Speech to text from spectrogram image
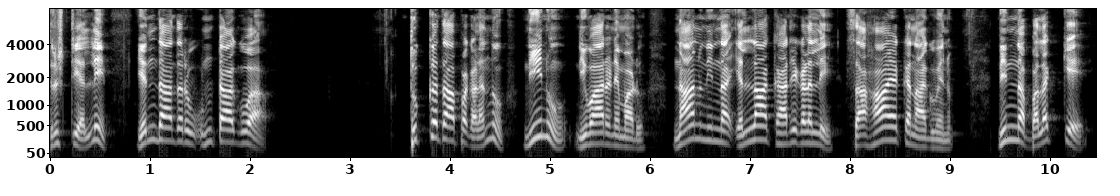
ದೃಷ್ಟಿಯಲ್ಲಿ ಎಂದಾದರೂ ಉಂಟಾಗುವ ದುಃಖತಾಪಗಳನ್ನು ನೀನು ನಿವಾರಣೆ ಮಾಡು. ನಾನು ನಿನ್ನ ಎಲ್ಲ ಕಾರ್ಯಗಳಲ್ಲಿ ಸಹಾಯಕನಾಗುವೆನು. ನಿನ್ನ ಬಲಕ್ಕೆ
